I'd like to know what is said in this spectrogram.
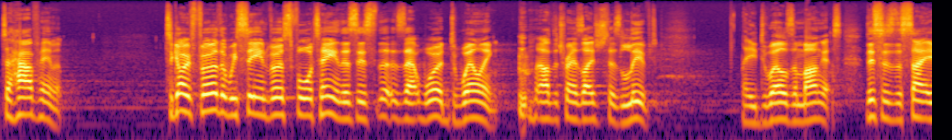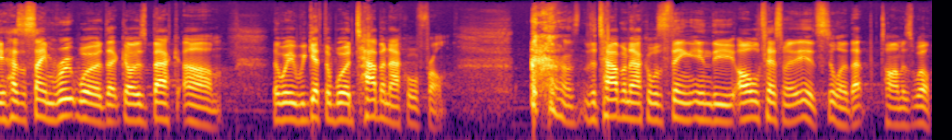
to have him. To go further, we see in verse 14, there's, this, there's that word dwelling. Other translation says lived. He dwells among us. This is the same, it has the same root word that goes back, um, that we, we get the word tabernacle from. the tabernacle was thing in the Old Testament, it's still at that time as well.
